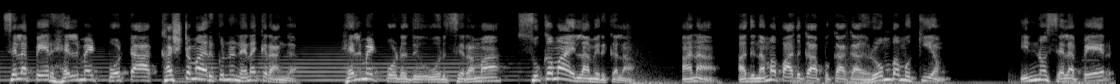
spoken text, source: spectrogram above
சில பேர் ஹெல்மெட் போட்டா கஷ்டமா இருக்குன்னு நினைக்கிறாங்க. ஹெல்மெட் போடுறது ஒரு சிரமா சுகமா இல்லாம இருக்கலாம். ஆனா அது நம்ம பாதுகாப்புக்காக ரொம்ப முக்கியம். இன்னும் சில பேர்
